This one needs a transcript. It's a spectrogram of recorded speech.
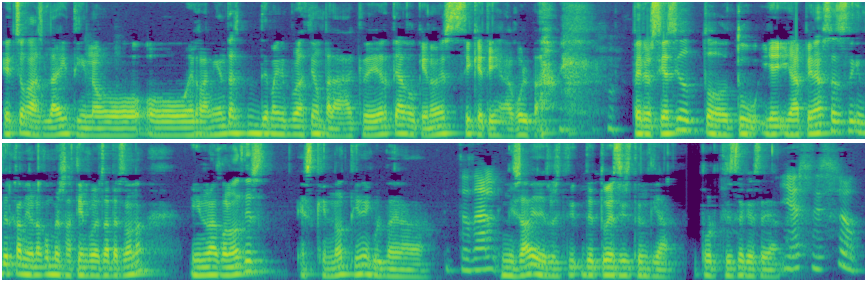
hecho gaslighting o, o herramientas de manipulación para creerte algo que no es, sí que tiene la culpa. Pero si ha sido todo tú y, y apenas has intercambiado una conversación con esa persona y no la conoces, es que no tiene culpa de nada. total. Ni sabe de tu, de tu existencia, por triste que sea. Y es eso,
